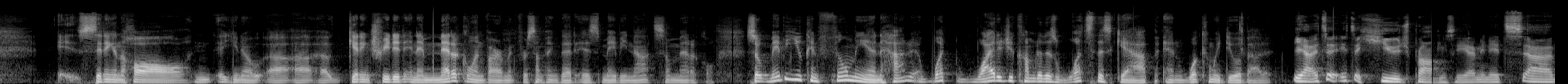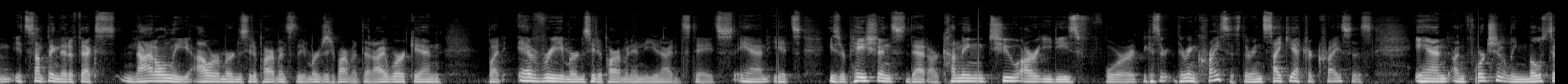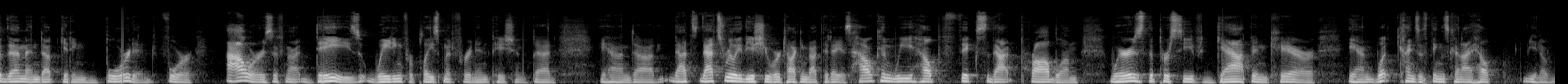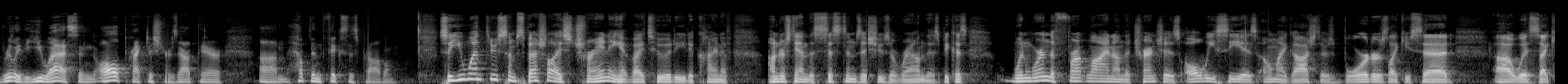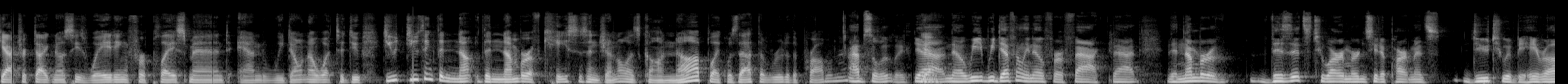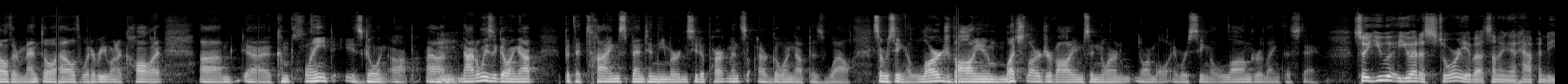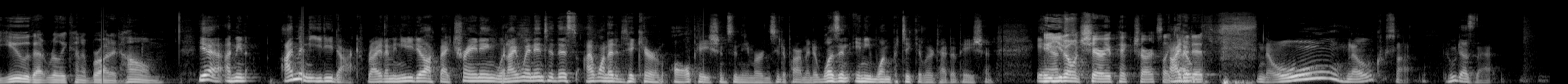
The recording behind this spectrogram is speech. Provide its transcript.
sitting in the hall, you know, uh, uh, uh, getting treated in a medical environment for something that is maybe not so medical. So maybe you can fill me in. How did, what? Why did you come to this? What's this gap, and what can we do about it? Yeah, it's a it's a huge problem. See, I mean, it's um, it's something that affects not only our emergency departments, the emergency department that I work in, but every emergency department in the United States. And it's these are patients that are coming to our EDs for because they're, they're in crisis, they're in psychiatric crisis. And unfortunately, most of them end up getting boarded for hours, if not days, waiting for placement for an inpatient bed. And uh, that's that's really the issue we're talking about today: is how can we help fix that problem? Where is the perceived gap in care, and what kinds of things can I help you know, really the U.S. and all practitioners out there, um, help them fix this problem. So you went through some specialized training at Vituity to kind of understand the systems issues around this because when we're in the front line on the trenches, all we see is, oh my gosh, there's borders, like you said, uh, with psychiatric diagnoses waiting for placement, and we don't know what to do. Do you do you think the no- the number of cases in general has gone up? Like, was that the root of the problem? There? Absolutely, yeah, yeah. No, we we definitely know for a fact that the number of visits to our emergency departments due to a behavioral health or mental health, whatever you want to call it, um, uh, complaint is going up. Um, mm. Not only is it going up, but the time spent in the emergency departments are going up as well. So we're seeing a large volume, much larger volumes than norm- normal, and we're seeing a longer length of stay. So you you had a story about something that happened to you that really kind of brought it home. Yeah, I mean, I'm an ED doc, right? I'm an ED doc by training. When I went into this, I wanted to take care of all patients in the emergency department. It wasn't any one particular type of patient. And you don't cherry pick charts like I, I did? No, no, of course not. Who does that?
